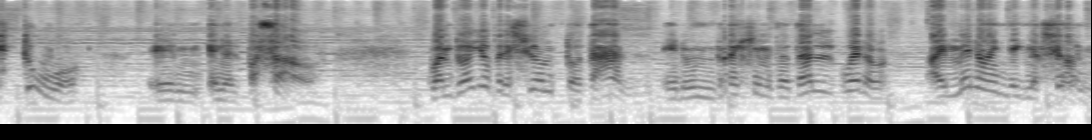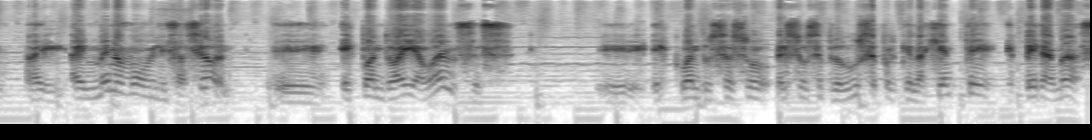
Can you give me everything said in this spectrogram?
estuvo en, en el pasado. Cuando hay opresión total, en un régimen total, bueno, hay menos indignación, hay, menos movilización. Eh, es cuando hay avances, eh, es cuando eso, eso se produce porque la gente espera más,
